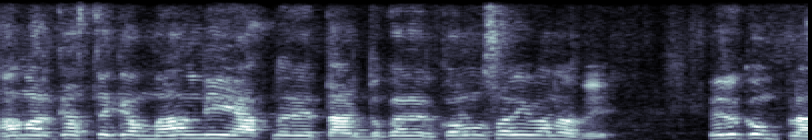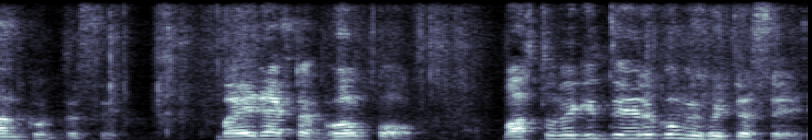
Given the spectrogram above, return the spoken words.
আমার কাছ থেকে মাল নিয়ে আপনার তার দোকানের কর্মচারী বানাবে। এরকম প্ল্যান করতেছে। বা এটা একটা গল্প। বাস্তবে কিন্তু এরকমই হইতেছে।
